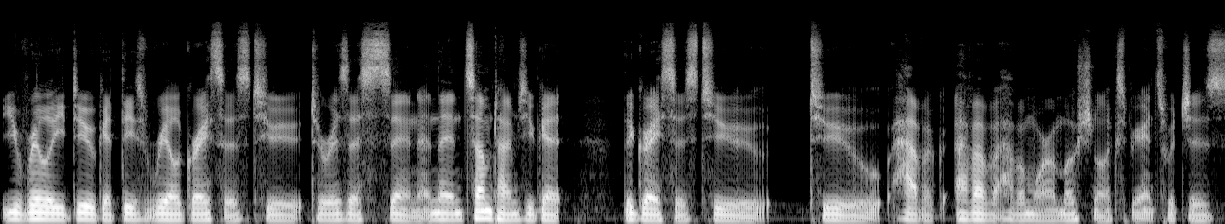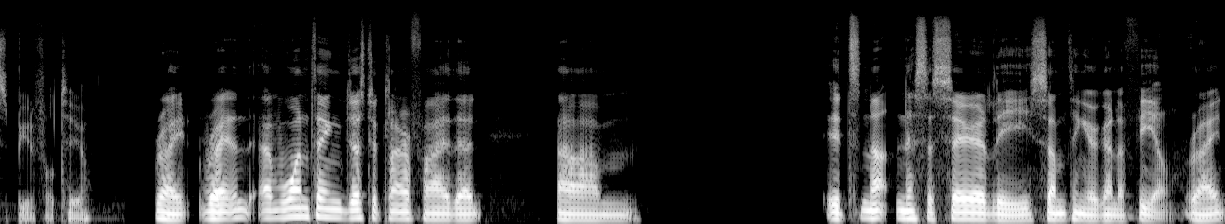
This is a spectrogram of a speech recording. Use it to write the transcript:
you really do get these real graces to to resist sin, and then sometimes you get the graces to to have a have a, have a more emotional experience, which is beautiful too. Right, right. And one thing, just to clarify, that um, it's not necessarily something you're going to feel, right?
